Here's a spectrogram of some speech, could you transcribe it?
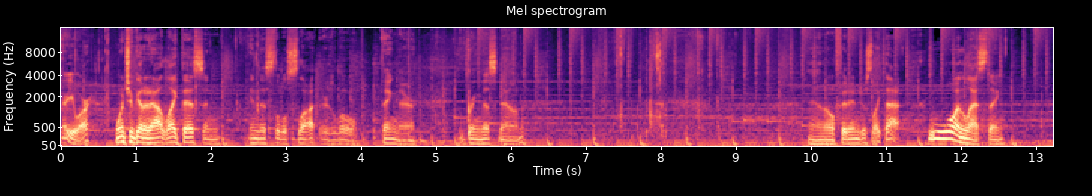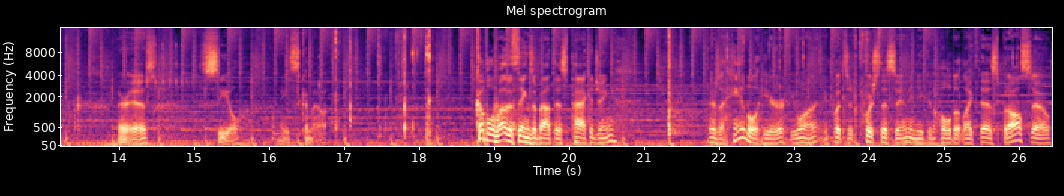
There you are. Once you've got it out like this and in this little slot, there's a little thing there. Bring this down. And it'll fit in just like that. One last thing. There is. Seal needs to come out. A couple of other things about this packaging. There's a handle here if you want. You put push this in and you can hold it like this, but also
